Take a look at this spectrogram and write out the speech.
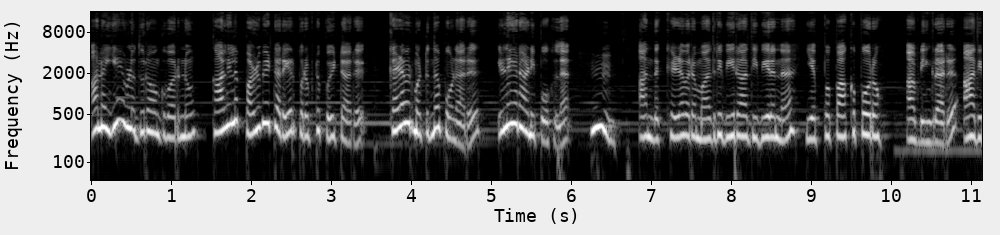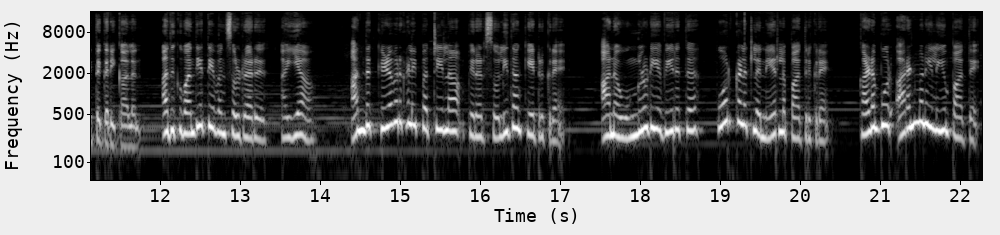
ஆனா ஏன் இவ்வளவு தூரம் அவங்க வரணும்? காலையில பழுவேட்டரையர் புறப்பட்டு போயிட்டாரு. கிழவர் மட்டும்தான் போனாரு. இளையராணி போகல. ஹம் அந்த கிழவர மாதிரி வீராதி வீரனை எப்ப பாக்க போறோம்? அப்படிங்கிறாரு ஆதித்த கரிகாலன். அதுக்கு வந்தியத்தேவன் சொல்றாரு ஐயா அந்த கிழவர்களை பற்றிலாம் பிறர் சொல்லிதான் கேட்டிருக்கிறேன். ஆனா உங்களுடைய வீரத்தை போர்க்களத்துல நேர்ல பாத்திருக்கிறேன் கடம்பூர் அரண்மனையிலையும் பார்த்தேன்.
